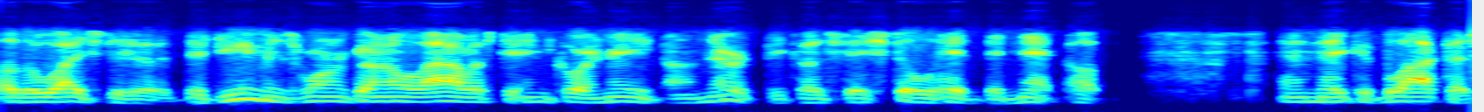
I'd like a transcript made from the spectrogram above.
Otherwise, the, the demons weren't going to allow us to incarnate on Earth because they still had the net up and they could block us.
